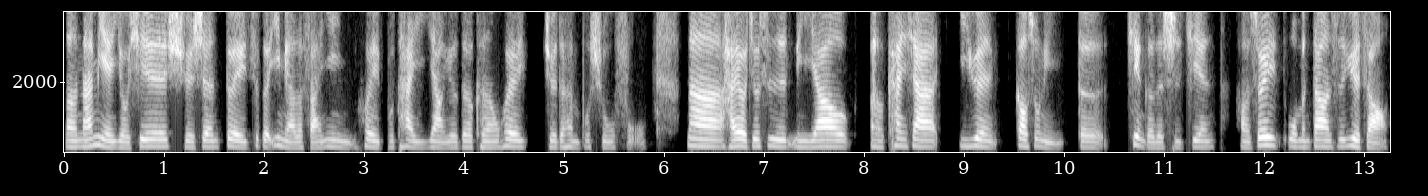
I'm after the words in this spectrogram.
呃，难免有些学生对这个疫苗的反应会不太一样，有的可能会觉得很不舒服。那还有就是你要呃看一下医院告诉你的间隔的时间，好，所以我们当然是越早。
